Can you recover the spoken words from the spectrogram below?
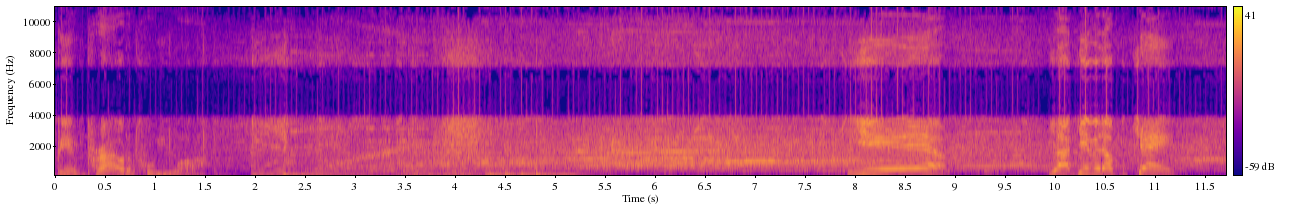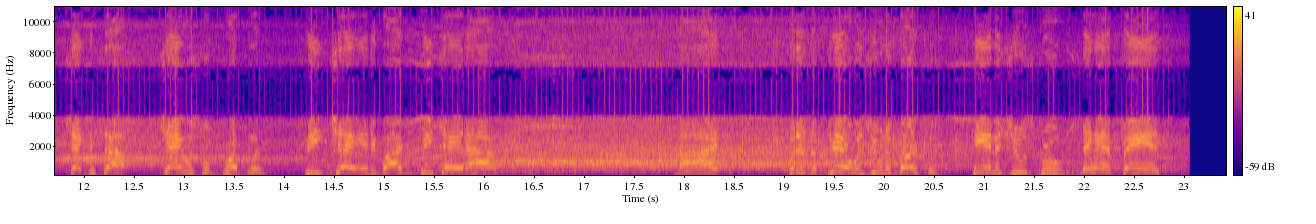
being proud of who you are. Yeah! Y'all give it up for Kane. Check this out. Kane was from Brooklyn. BK, anybody from BK in the house? Alright. but his appeal was universal. He and the Juice Crew, they had fans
